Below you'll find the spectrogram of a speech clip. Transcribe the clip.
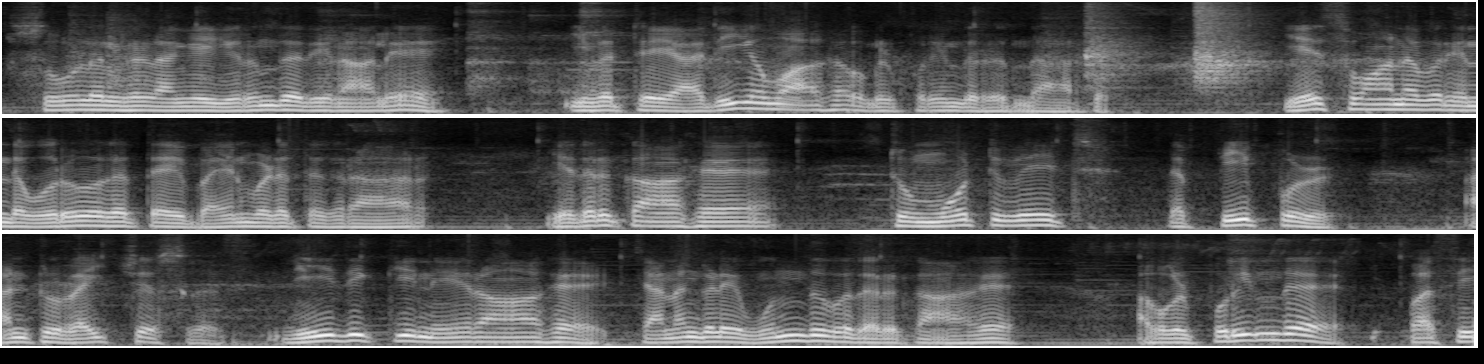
சூழல்கள் அங்கே இருந்ததினாலே இவற்றை அதிகமாக அவர்கள் புரிந்திருந்தார்கள். இயேசுவானவர் இந்த உருவகத்தை பயன்படுத்துகிறார். எதற்காக? To motivate the people and to righteousness நீதிக்கு நேராக ஜனங்களை உந்துவதற்காக அவர்கள் புரிந்த பசி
